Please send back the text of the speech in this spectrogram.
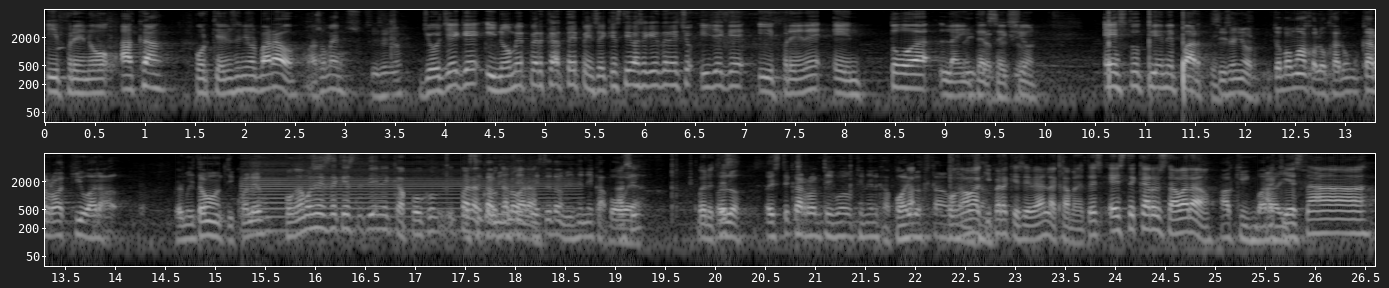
y frenó acá porque hay un señor varado, más o menos. Sí, señor. Yo llegué y no me percaté, pensé que este iba a seguir derecho y llegué y frené en toda la intersección. Esto tiene parte. Sí, señor. Entonces vamos a colocar un carro aquí varado. Permítame un momentico, Alejo. Pongamos este que este tiene capó con- para este, también, colocarlo tiene- varado. este también tiene capó, ¿Ah, sí? Bueno, Entonces, este carro antiguo tiene el capó, pongamos aquí para que se vea en la cámara. Entonces, este carro está varado. Aquí, varadito. Aquí está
